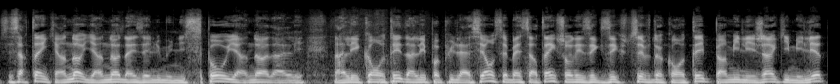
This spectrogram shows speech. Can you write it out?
C'est certain qu'il y en a. Il y en a dans les élus municipaux, il y en a dans les, dans les comtés, dans les populations. C'est bien certain que sur les exécutifs de comté, parmi les gens qui militent,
